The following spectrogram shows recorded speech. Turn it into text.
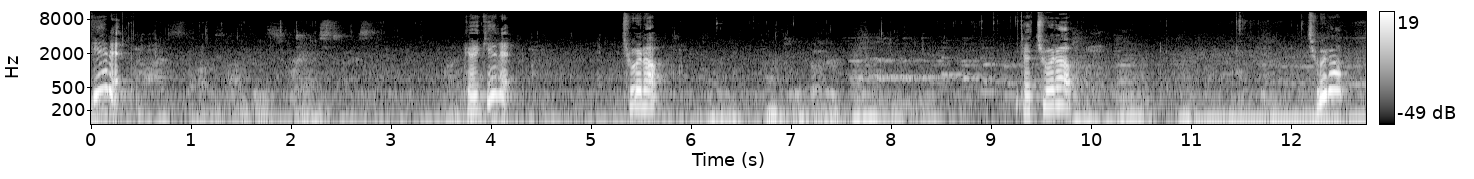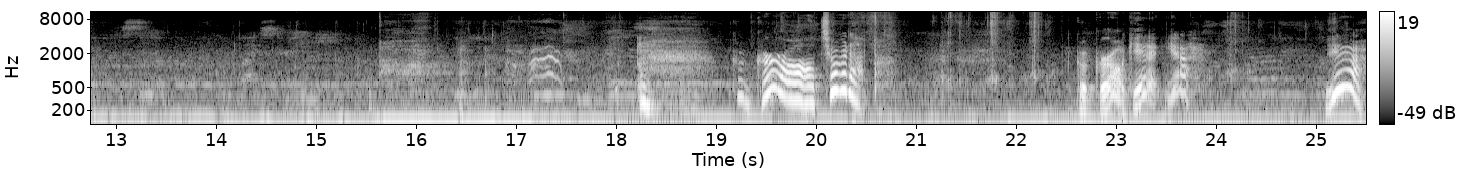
Get it. Gotta get it. Chew it up. Gotta chew it up. Chew it up. Good girl. Chew it up. Good girl. Get it. Yeah. Yeah.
